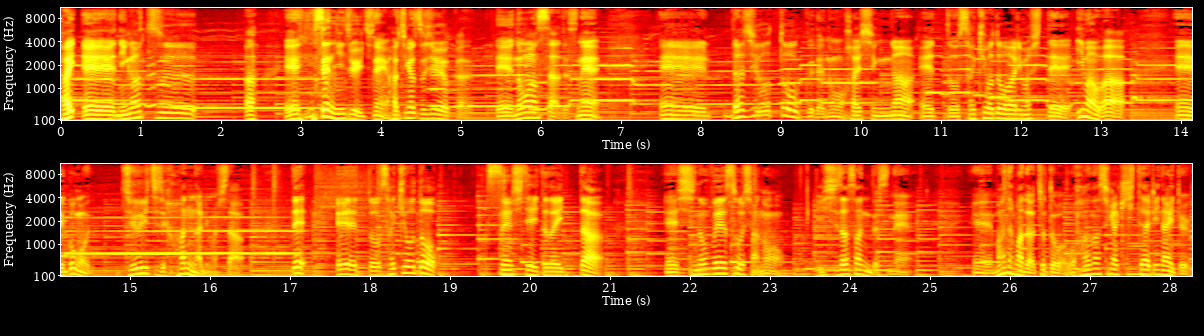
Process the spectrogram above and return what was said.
はい、えー、2月あ、えー、2021年8月14日、えー、ノーアンサーですね、えー、ラジオトークでの配信が、えー、っと先ほど終わりまして今は、えー、午後11時半になりました。で、えー、っと先ほど出演していただいた、えー、忍べ奏者の石田さんにですね。えー、まだまだちょっとお話が聞き足りないというこ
